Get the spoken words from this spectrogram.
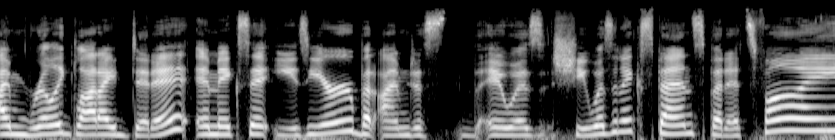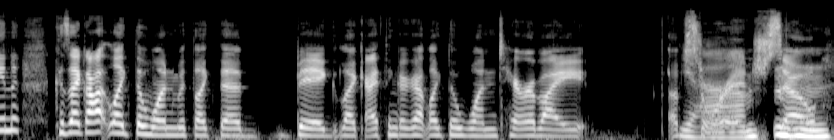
I'm really glad I did it. It makes it easier, but I'm just it was she was an expense, but it's fine cuz I got like the one with like the big like I think I got like the 1 terabyte of Yeah. storage. So Mhm.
